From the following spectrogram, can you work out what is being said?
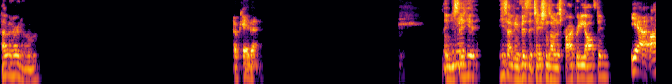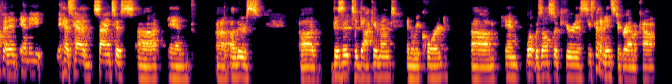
Haven't heard of him. Okay, then. And you said he he's having visitations on his property often? Yeah, often. And, and he has had scientists uh, and uh, others uh, visit to document and record um, and what was also curious, he's got an Instagram account,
